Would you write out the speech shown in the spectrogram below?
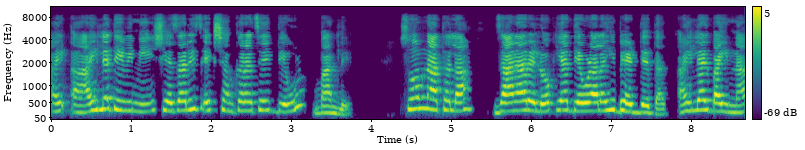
अहिल्या देवींनी शेजारीच एक शंकराचे एक देऊळ बांधले. सोमनाथला जाणारे लोक या देवळालाही भेट देतात. अहिल्याबाईंना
